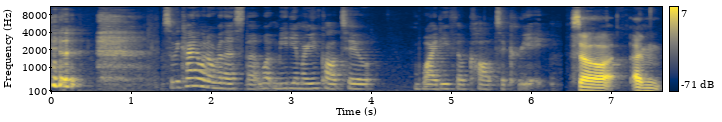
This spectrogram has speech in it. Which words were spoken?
so we kind of went over this, but what medium are you called to? Why do you feel called to create? So I'm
